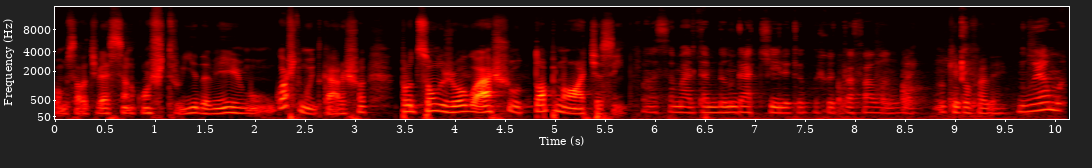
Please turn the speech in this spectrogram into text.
como se ela estivesse sendo construída mesmo. Gosto muito, cara. Acho, a produção do jogo acho top notch, assim. Nossa, Mari, tá me dando gatilho aqui com o que tu tá falando, velho. O que que eu falei? Não é uma...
